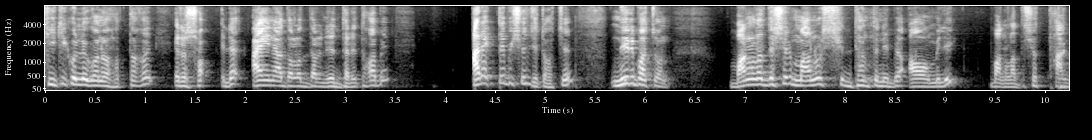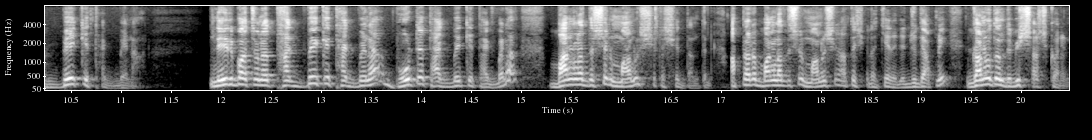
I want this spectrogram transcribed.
কি কি করলে গণহত্যা হয় এটা এটা আইন আদালত দ্বারা নির্ধারিত হবে। আরেকটা বিষয় যেটা হচ্ছে নির্বাচন বাংলাদেশের মানুষ সিদ্ধান্ত নেবে আওয়ামী লীগ বাংলাদেশে থাকবে কি থাকবে না। নির্বাচনে থাকবে কি থাকবে না ভোটে থাকবে কি থাকবে না বাংলাদেশের মানুষ সেটা সিদ্ধান্ত নেয় আপনারা বাংলাদেশের মানুষের হাতে সেটা ছেড়ে দেন যদি আপনি গণতন্ত্রে বিশ্বাস করেন।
